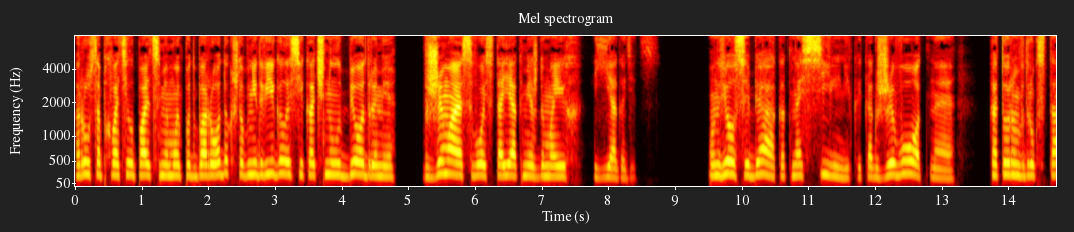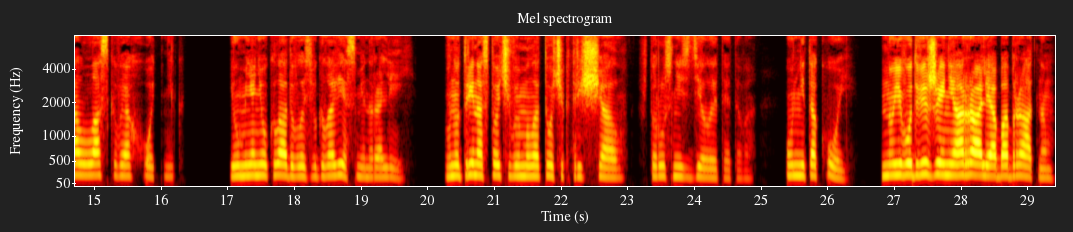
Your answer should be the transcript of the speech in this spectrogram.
Рус обхватил пальцами мой подбородок, чтобы не двигалась, и качнул бедрами, вжимая свой стояк между моих ягодиц. Он вел себя как насильник и как животное, которым вдруг стал ласковый охотник. И у меня не укладывалось в голове смена ролей. Внутри настойчивый молоточек трещал, что Рус не сделает этого. Он не такой. Но его движения орали об обратном,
